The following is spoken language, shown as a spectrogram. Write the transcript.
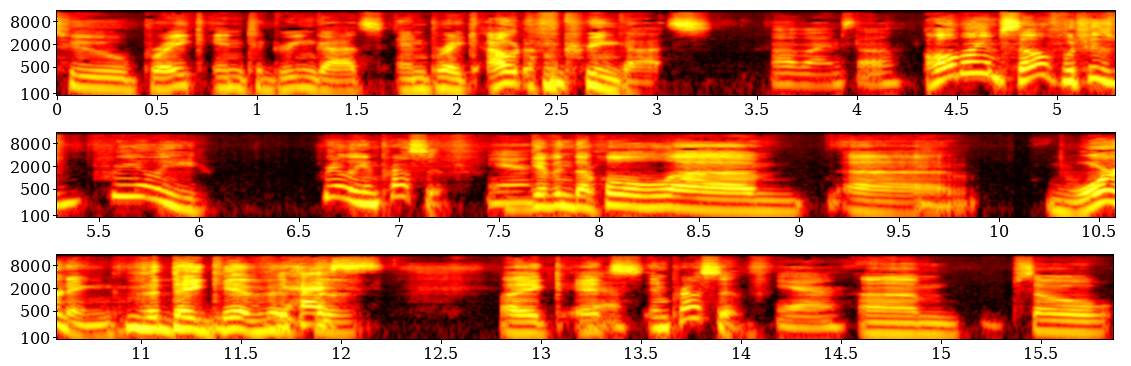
to break into Gringotts and break out of Gringotts All by himself. all by himself, which is really, really impressive. Yeah. Given the whole um, uh, warning that they give. at the- Yes. like, it's impressive. Yeah. Um, so,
